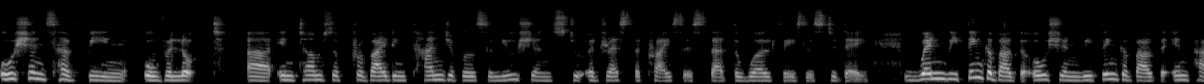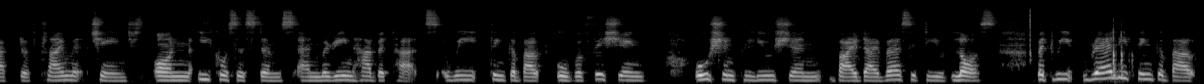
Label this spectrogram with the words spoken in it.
oceans have been overlooked uh, in terms of providing tangible solutions to address the crisis that the world faces today. When we think about the ocean, we think about the impact of climate change on ecosystems and marine habitats. We think about overfishing, ocean pollution, biodiversity loss, but we rarely think about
